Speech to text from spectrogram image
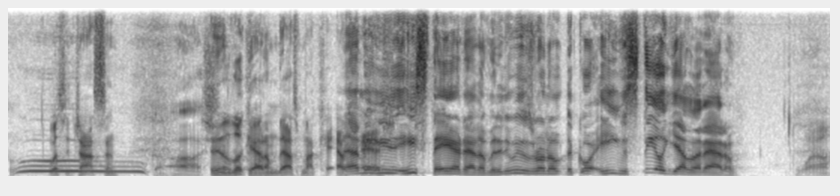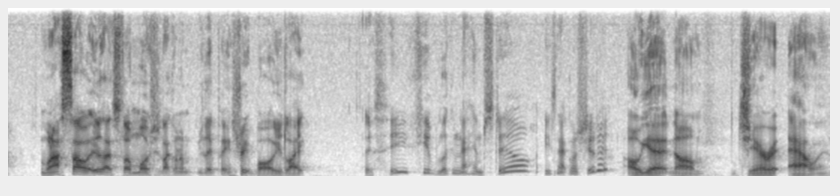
Wesley Johnson. Oh gosh. Didn't look at him. That's my cat. I mean, he, he stared at him, and he was running up the court. He was still yelling at him. Wow. when I saw it, it was like slow motion, like when you like playing street ball. You're like, is he keep looking at him still? He's not gonna shoot it. Oh yeah, no, um, Jarrett Allen,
